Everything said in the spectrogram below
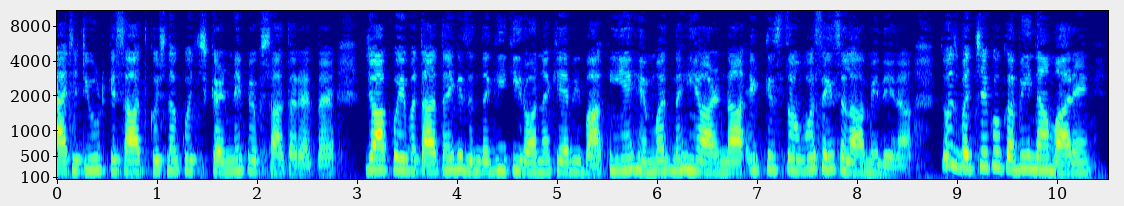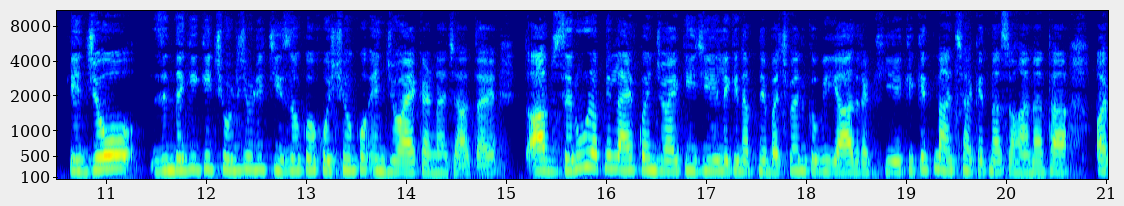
एटीट्यूड के साथ कुछ ना कुछ करने पे उकसाता रहता है। जो आपको ये बताता है कि ज़िंदगी की रौनकें अभी बाकी हैं, हिम्मत नहीं हारना, इक्कीस तोबों से ही सलामी देना। तो उस बच्चे को कभी ना मारें कि जो ज़िंदगी की छोटी छोटी चीज़ों को, खुशियों को एंजॉय करना चाहता है तो आप ज़रूर अपनी लाइफ को एंजॉय कीजिए, लेकिन अपने बचपन को भी याद रखिए कि कितना अच्छा कितना सुहाना था। और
